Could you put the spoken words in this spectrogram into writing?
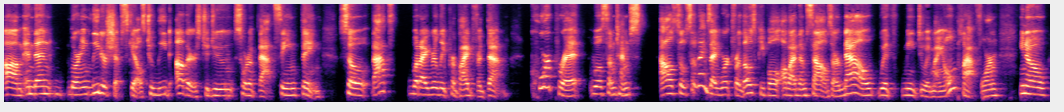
um, and then learning leadership skills to lead others to do sort of that same thing. So that's what I really provide for them. Corporate will sometimes also sometimes I work for those people all by themselves or now with me doing my own platform, you know,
